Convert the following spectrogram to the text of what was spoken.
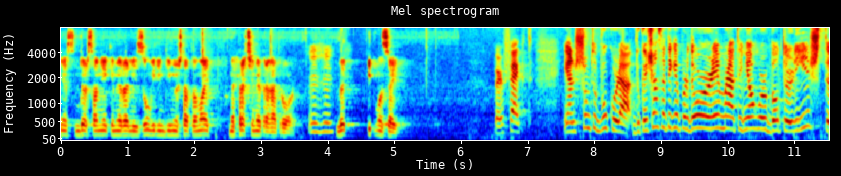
nëse, ndërsa ne kemi realizu në vitin dy mijë e shtatëmbëdhjetë me treqind metra katrorë. Dhe këtë mozaik. Perfekt. Janë shumë të bukura. Duke qenë se ti ke përdorur emra të njohur botërisht,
